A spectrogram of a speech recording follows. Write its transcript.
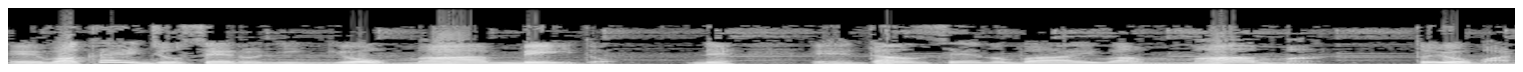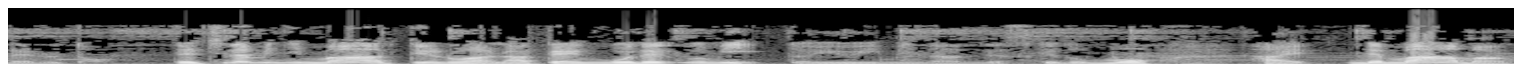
えー、若い女性の人形をマーメイド、ね、えー、男性の場合はマーマンと呼ばれると。で、ちなみにマーっていうのはラテン語で海という意味なんですけども、はい。で、マーマン。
